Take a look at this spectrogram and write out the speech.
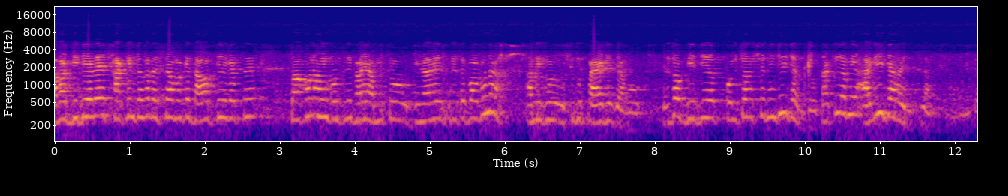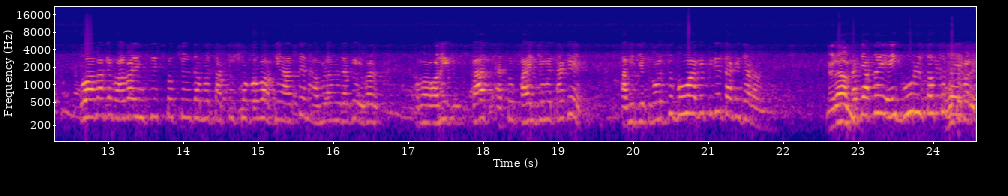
আবার ডিডিআরে শাকিল যখন এসে আমাকে দাওয়াত দিয়ে গেছে তখন আমি বলছি ভাই আমি তো ডিনারে যেতে পারব না আমি শুধু প্যারেডে যাব। এটা তো বিজে পরিচালক নিজেই জানতো তাকে আমি আগেই জানাই দিচ্ছিলাম ও আমাকে বারবার ইনসিস্ট করছিল যে আমরা চারটে শো করব আপনি আসেন আমরা আমি দেখো এবার আমার অনেক কাজ এত ফাইল জমে থাকে আমি যেতে পারব তো বউ আগে থেকে তাকে জানাব ম্যাডাম। আপনার এই ভুল তথ্য হতে পারে।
